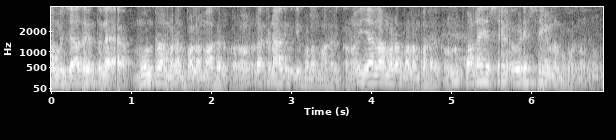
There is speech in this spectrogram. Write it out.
நம்ம ஜாதகத்தில் மூன்றாம் இடம் பலமாக இருக்கணும் லக்னாதிபதி பலமாக இருக்கணும் ஏழாம் இடம் பலமாக இருக்கணும் பல விஷயம் விஷயங்கள் நம்ம கொண்டு வருவோம்.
